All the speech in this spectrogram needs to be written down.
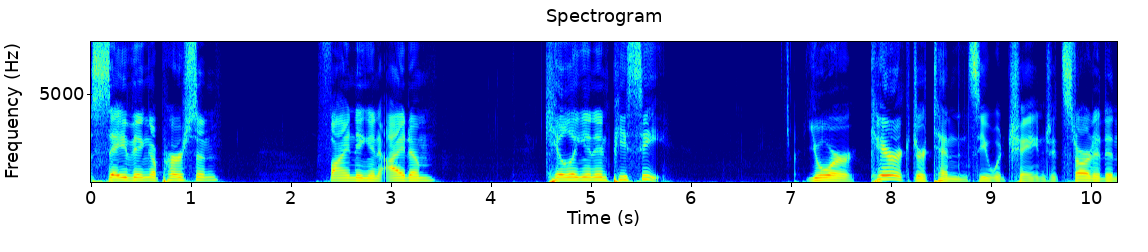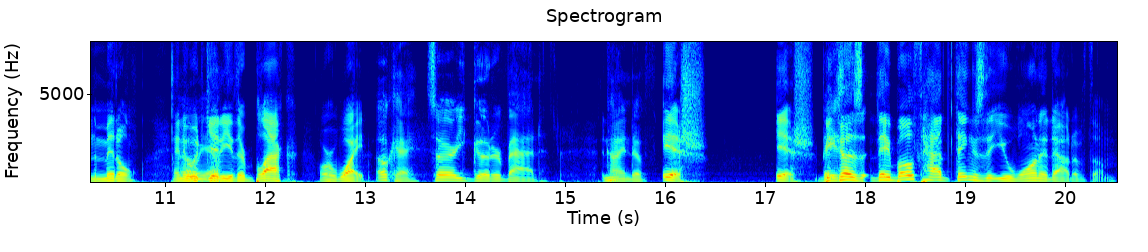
saving a person, finding an item, killing an NPC. Your character tendency would change. It started in the middle, and it Oh, would get either black or white. Okay. So are you good or bad? Kind of. Ish. Ish. Bas- Because they both had things that you wanted out of them.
